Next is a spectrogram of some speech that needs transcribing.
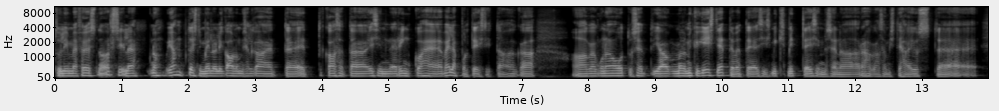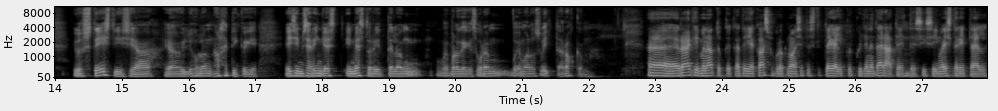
tulime First Northile, noh jah, tõesti, meil oli kaalumisel ka, et, et kaasata esimene ring kohe väljapoolt Eestit, aga. aga kuna ootused ja me oleme ikkagi Eesti ettevõte ja siis miks mitte esimesena raha kaasamist teha just, just Eestis ja, ja üldjuhul on alati ikkagi esimese ringi investoritel on võib-olla kõige suurem võimalus võita rohkem räägime natuke ka teie kasvuprognoosidest, et tegelikult, kui te need ära teete, siis investoritel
